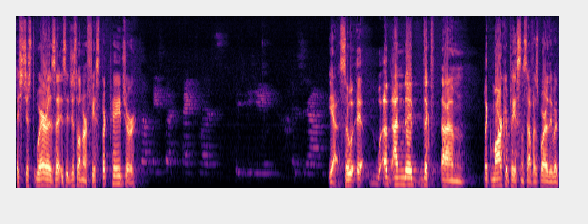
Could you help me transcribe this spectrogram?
it's just, where is it? Is it just on our Facebook page or? Yeah, so, it, and the, the um, like marketplace and stuff is where they would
